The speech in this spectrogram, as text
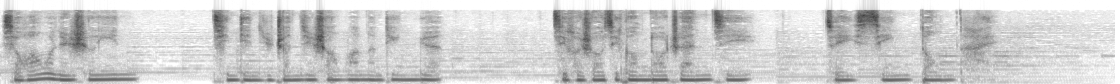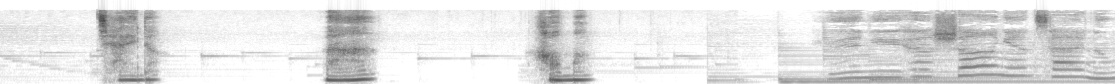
喜欢我的声音，请点击专辑上方的订阅，即可收集更多专辑最新动态。亲爱的，晚安，好梦。愿意合上眼才能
